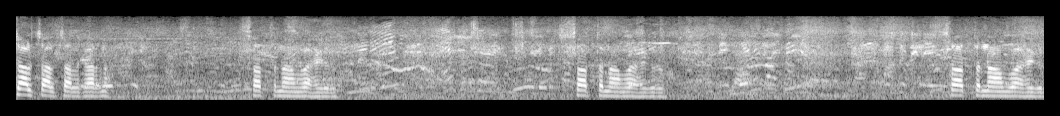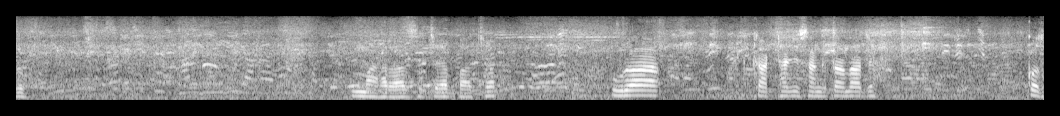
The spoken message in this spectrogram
ਚੱਲ ਚੱਲ ਚੱਲ ਕਰਨ। ਸਤਨਾਮ ਵਾਹਿਗੁਰੂ। ਸਤਨਾਮ ਵਾਹਿਗੁਰੂ। ਸਤਨਾਮ ਵਾਹਿਗੁਰੂ। ਮਹਾਰਾਜ, ਸੱਚਾ ਪਾਤਸ਼ਾਹ। ਪੂਰਾ ਇਕੱਠਾ ਜੀ ਸੰਗਤਾਂ ਦਾ ਅੱਜ। ਕੁਛ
